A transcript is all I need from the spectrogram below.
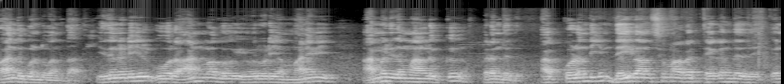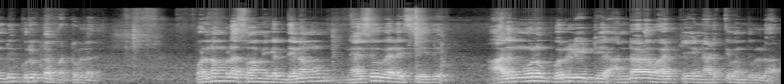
வாழ்ந்து கொண்டு வந்தார். இதனிடையில் ஒரு ஆன்மகோ இவருடைய மனைவி அமிர்தமாளுக்கு பிறந்தது. அக்குழந்தையும் தெய்வாம்சமாக திகழ்ந்தது என்று குறிப்பிடப்பட்டுள்ளது. பொன்னம்பல சுவாமிகள் தினமும் நெசவு வேலை செய்து அதன் மூலம் பொருளீட்டி அன்றாட வாழ்க்கையை நடத்தி வந்துள்ளார்.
